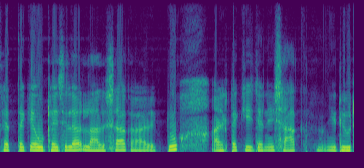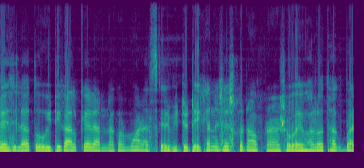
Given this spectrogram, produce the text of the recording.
ক্ষেত থেকে উঠাইছিল লাল শাক আর একটু, আর একটা কী জানি শাক এটি উঠাইছিল। তো ওইটি কালকে রান্না করব আর আজকের ভিডিওটা এখানে শেষ করলাম। আপনারা সবাই ভালো থাকবার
